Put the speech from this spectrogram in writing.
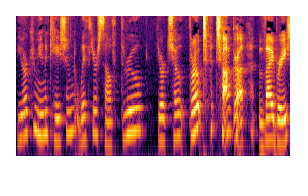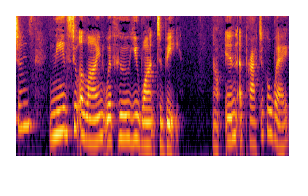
your communication with yourself through your cho- throat chakra vibrations needs to align with who you want to be. Now, in a practical way,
